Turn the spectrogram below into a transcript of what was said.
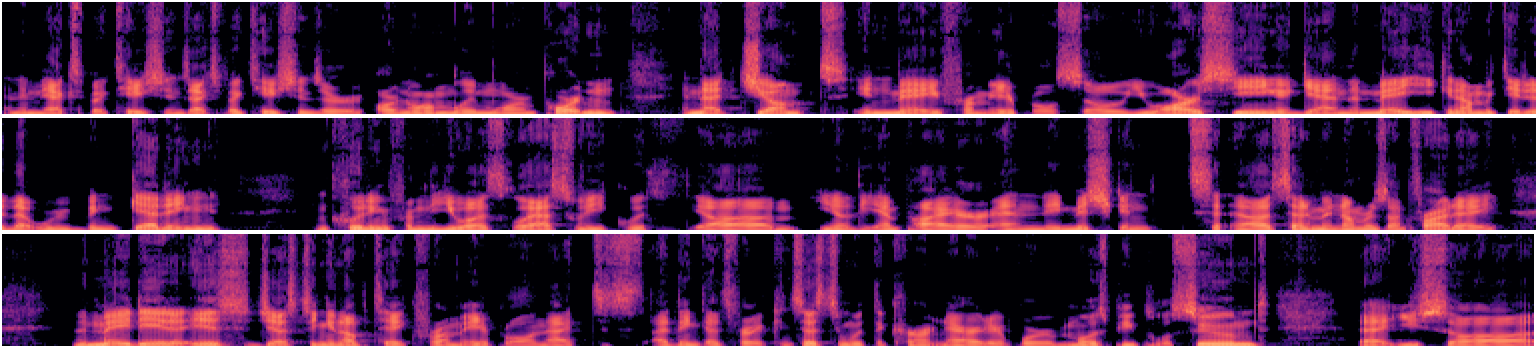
and then the expectations. Expectations are, are normally more important. And that jumped in May from April. So you are seeing, again, the May economic data that we've been getting, including from the U.S. last week with, um, you know, the Empire and the Michigan uh, sentiment numbers on Friday. The May data is suggesting an uptake from April, and that's I think that's very consistent with the current narrative, where most people assumed that you saw,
